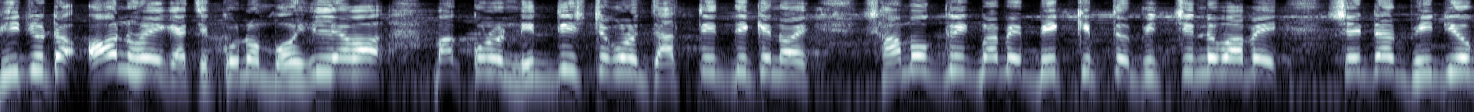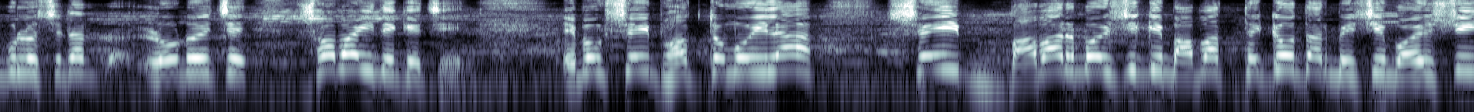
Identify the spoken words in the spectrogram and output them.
ভিডিওটা অন হয়ে গেছে। কোনো মহিলা বা কোনো নির্দিষ্ট কোনো যাত্রীর দিকে নয়, সামগ্রিকভাবে বিক্ষিপ্ত, বিচ্ছিন্নভাবে সেটার ভিডিওগুলো সেটা লোড হয়েছে, সবাই দেখেছে। এবং সেই ভদ্রমহিলা, সেই বাবার বয়সী কি বাবার থেকেও তার বেশি বয়সী,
